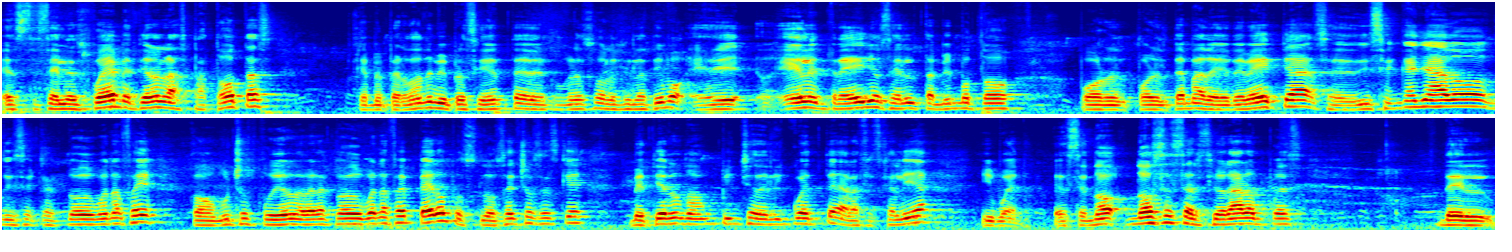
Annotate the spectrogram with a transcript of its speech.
Este, se les fue, metieron las patotas. Que me perdone mi presidente del Congreso Legislativo. Él, entre ellos, él también votó por el, por el tema de, de Beitia. Se dice engañado, dice que actuó de buena fe. Como muchos pudieron haber actuado de buena fe. Pero pues los hechos es que metieron a un pinche delincuente a la fiscalía y bueno, este no, no se cercioraron pues del,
